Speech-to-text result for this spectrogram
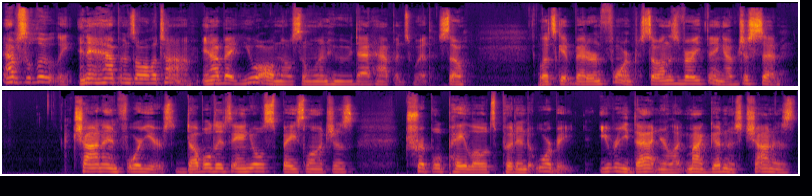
absolutely. And it happens all the time. And I bet you all know someone who that happens with. So let's get better informed. So, on this very thing I've just said, China in four years doubled its annual space launches tripled payloads put into orbit. You read that and you're like, my goodness, China's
